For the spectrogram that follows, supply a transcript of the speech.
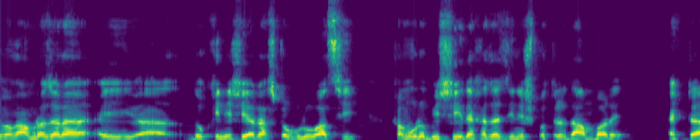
এবং আমরা যারা এই দক্ষিণ এশিয়ার রাষ্ট্রগুলো আছি, সমগ্র বিশ্বেই দেখা যায় জিনিসপত্রের দাম বাড়ে, একটা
